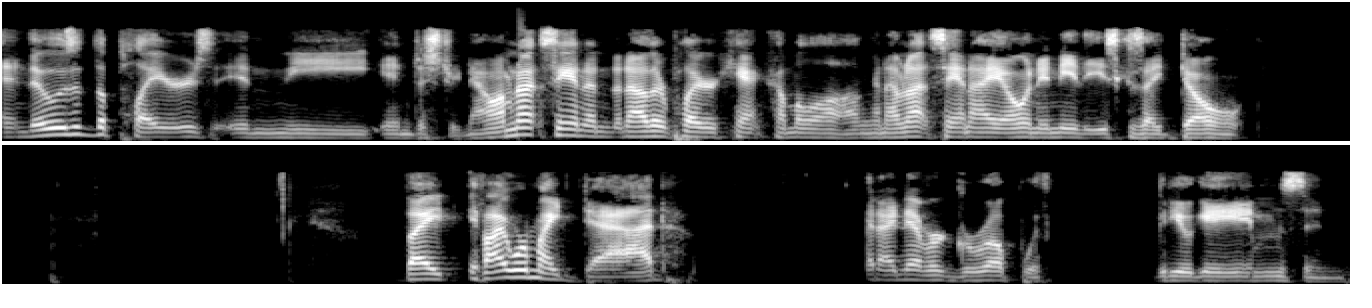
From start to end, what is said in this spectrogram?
And those are the players in the industry. Now, I'm not saying another player can't come along, and I'm not saying I own any of these because I don't. But if I were my dad, and I never grew up with video games and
